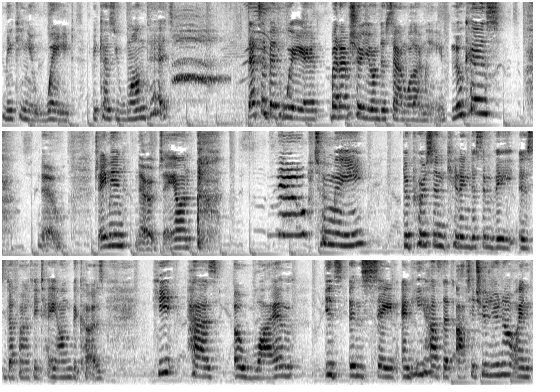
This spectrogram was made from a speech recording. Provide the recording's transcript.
making you wait because you want it. That's a bit weird, but I'm sure you understand what I mean. Lucas? No. Jaemin? No. Jaehyun? no. To me, the person killing this MV is definitely Taeyong because he has a vibe. It's insane and he has that attitude, you know, and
